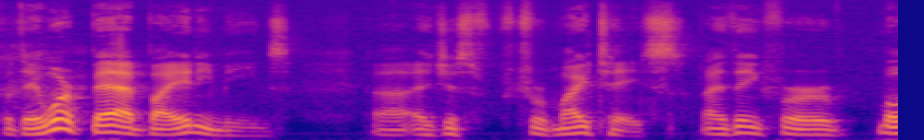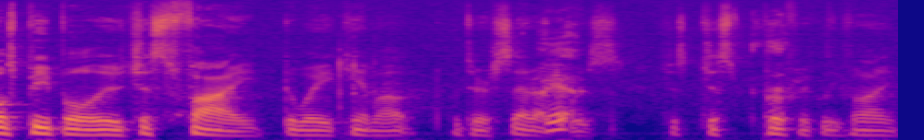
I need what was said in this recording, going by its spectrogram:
But they weren't bad by any means. Uh, it just for my tastes. I think for most people, it's just fine the way it came out with their setup. Yeah. was just just perfectly fine.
